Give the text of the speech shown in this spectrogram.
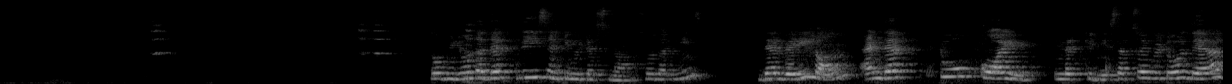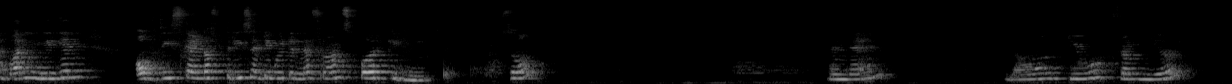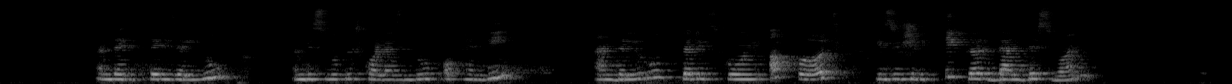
So we know that they are 3 centimeters long. So that means they are very long and they are two coiled in that kidneys. That's why we told there are 1 million of these kind of 3 centimeter nephrons per kidney. So, and then long tube from here and then there is a loop and this loop is called as loop of Henle. And the loop that is going upwards is usually thicker than this one.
